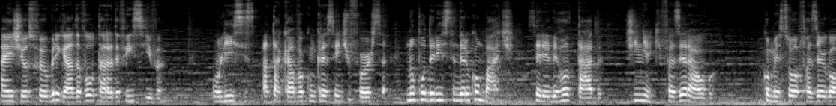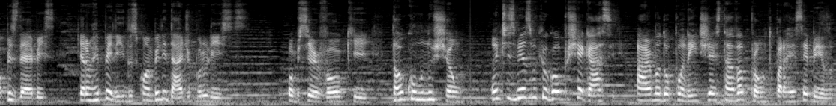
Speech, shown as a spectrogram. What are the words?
Aegeus foi obrigado a voltar à defensiva. Ulisses atacava com crescente força, não poderia estender o combate, seria derrotado, tinha que fazer algo. Começou a fazer golpes débeis, que eram repelidos com habilidade por Ulisses. Observou que, tal como no chão, antes mesmo que o golpe chegasse, a arma do oponente já estava pronto para recebê-lo.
